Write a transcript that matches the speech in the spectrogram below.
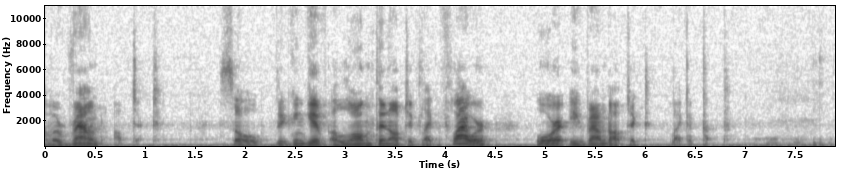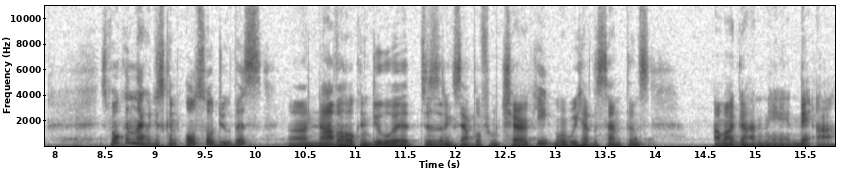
of a round object. So they can give a long, thin object like a flower, or a round object like a cup. Spoken languages can also do this. Uh, Navajo can do it. This is an example from Cherokee, where we have the sentence, amagane ne'a.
